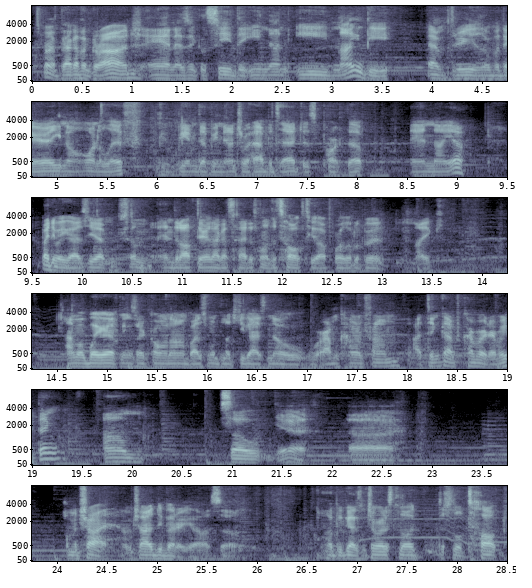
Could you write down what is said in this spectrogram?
It's right back at the garage, and as you can see, the E90 M3 is over there, you know, on a lift. BMW Natural Habitat just parked up, and uh, yeah. But anyway, guys, yeah, so ended off there. Like I said, I just wanted to talk to y'all for a little bit. Like, I'm aware of things that are going on, but I just wanted to let you guys know where I'm coming from. I think I've covered everything. Um, so yeah, uh, I'm gonna try. I'm gonna try to do better, y'all. So, hope you guys enjoy this little, this little talk,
